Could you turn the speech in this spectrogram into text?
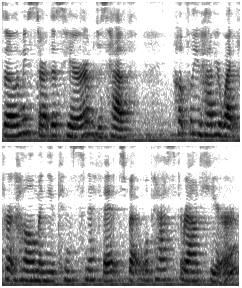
So let me start this here. We just have, hopefully you have your white fir at home and you can sniff it, but we'll pass it around here.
